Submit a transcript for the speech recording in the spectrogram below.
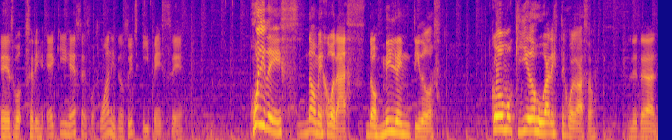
Xbox Series X, Xbox One, Nintendo Switch y PC. Holidays, no me jodas, 2022. ¿Cómo quiero jugar este juegazo? Literal,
